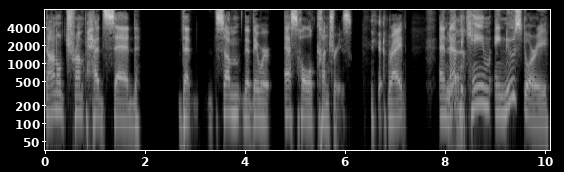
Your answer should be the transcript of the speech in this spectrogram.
donald trump had said that some that they were s-hole countries Yeah. right? And that became a news story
